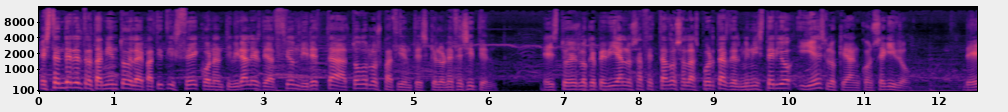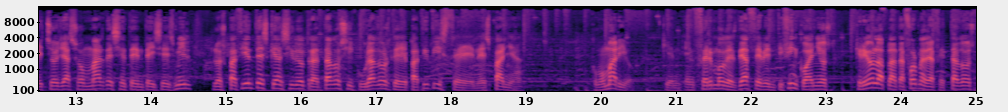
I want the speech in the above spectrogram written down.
Extender el tratamiento de la hepatitis C con antivirales de acción directa a todos los pacientes que lo necesiten. Esto es lo que pedían los afectados a las puertas del Ministerio y es lo que han conseguido. De hecho, ya son más de 76.000 los pacientes que han sido tratados y curados de hepatitis C en España. Como Mario, quien, enfermo desde hace 25 años, creó la plataforma de afectados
